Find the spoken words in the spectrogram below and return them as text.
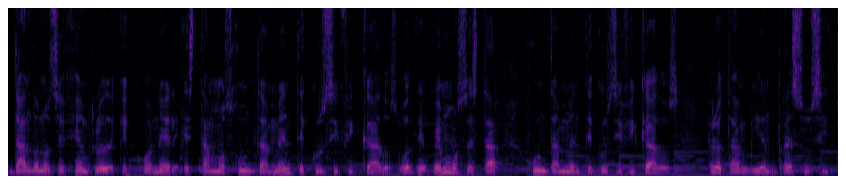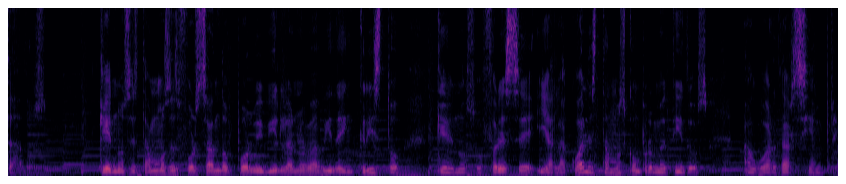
dándonos ejemplo de que con Él estamos juntamente crucificados o debemos estar juntamente crucificados, pero también resucitados que nos estamos esforzando por vivir la nueva vida en Cristo que nos ofrece y a la cual estamos comprometidos a guardar siempre.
